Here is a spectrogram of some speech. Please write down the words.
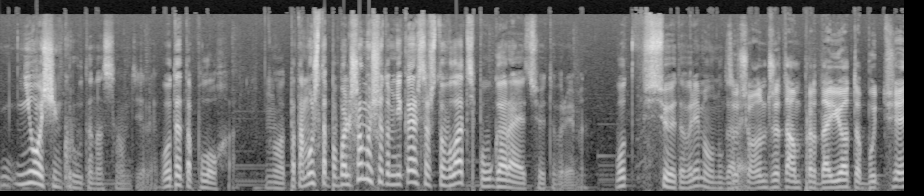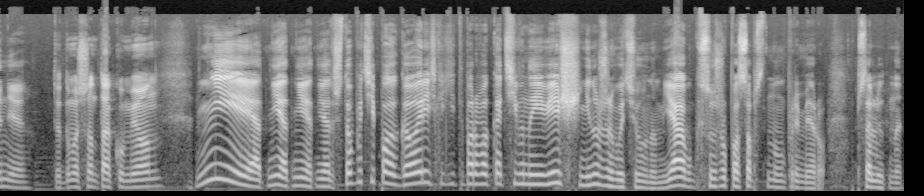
не очень круто, на самом деле. Вот это плохо. Вот, потому что, по большому счету, мне кажется, что Влад, типа, угорает все это время. Вот все это время он угорает. Слушай, он же там продает обучение. Ты думаешь, он так умен? Нет, нет, нет, нет. Чтобы, типа, говорить какие-то провокативные вещи, не нужно быть умным. Я сужу по собственному примеру. Абсолютно.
